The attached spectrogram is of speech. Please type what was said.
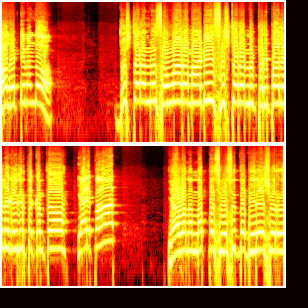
ಹೌದು ಹೊಟ್ಟೆ ಬಂದು. ದುಷ್ಟರನ್ನು ಸಂಹಾರ ಮಾಡಿ ಶಿಷ್ಟರನ್ನು ಪರಿಪಾಲನೆಗೈದಿರ್ತಕ್ಕಂಥ ಯಾರಪ್ಪ? ಯಾವ ನನ್ನಪ್ಪ ಶಿವಸಿದ್ಧ ಬೀರೇಶ್ವರರ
